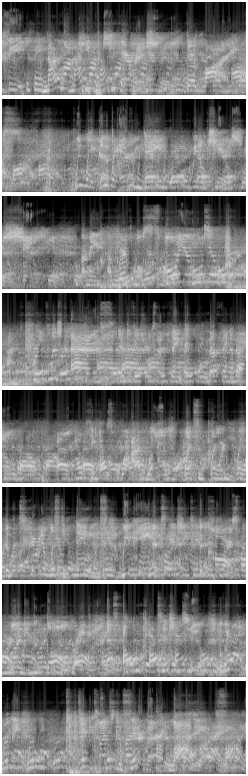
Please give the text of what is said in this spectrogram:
You see, you see not a lot of people cherish their lives. We wake up every day, we don't cherish shit. I mean, we're the most spoiled, privileged as individuals that think nothing about uh, all think about what I want, what's important, the materialistic things. We pay attention to the cars, the money, the gold. Like that's all we pay attention to. But we don't really take the time to consider that our lives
